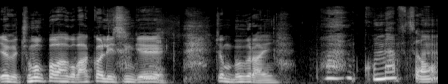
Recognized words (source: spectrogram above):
여기 주먹밥하고 막걸리 있은 게 좀 먹으라잉. 아, 고맙소.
